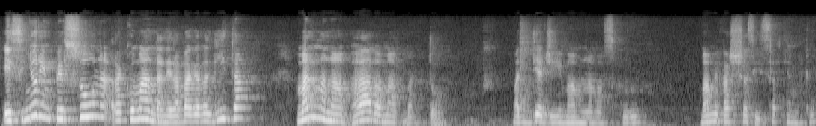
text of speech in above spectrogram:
E il Signore in persona raccomanda nella Bhagavad Gita Manmana Bhava Madbhatto Madhyaji Mam Namaskuru Mame Vashasi Satyamto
